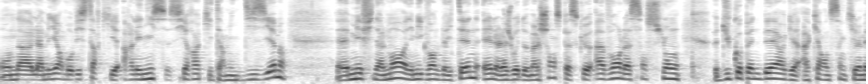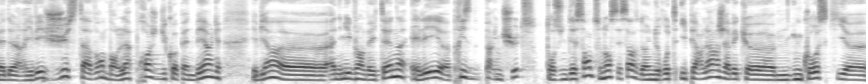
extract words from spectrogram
On a la meilleure Movistar qui est Arlenis Sierra qui termine dixième. Mais finalement, Annemiek van Vleuten, elle, elle a joué de malchance parce que avant l'ascension du Koppenberg à 45 km de l'arrivée, juste avant, dans l'approche du Koppenberg, eh bien, euh, van Vleuten, elle est prise par une chute dans une descente. Non, c'est ça, dans une route hyper large avec euh, une course qui euh,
